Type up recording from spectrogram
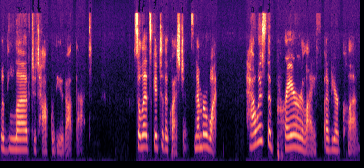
would love to talk with you about that. So let's get to the questions. Number one, how is the prayer life of your club?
